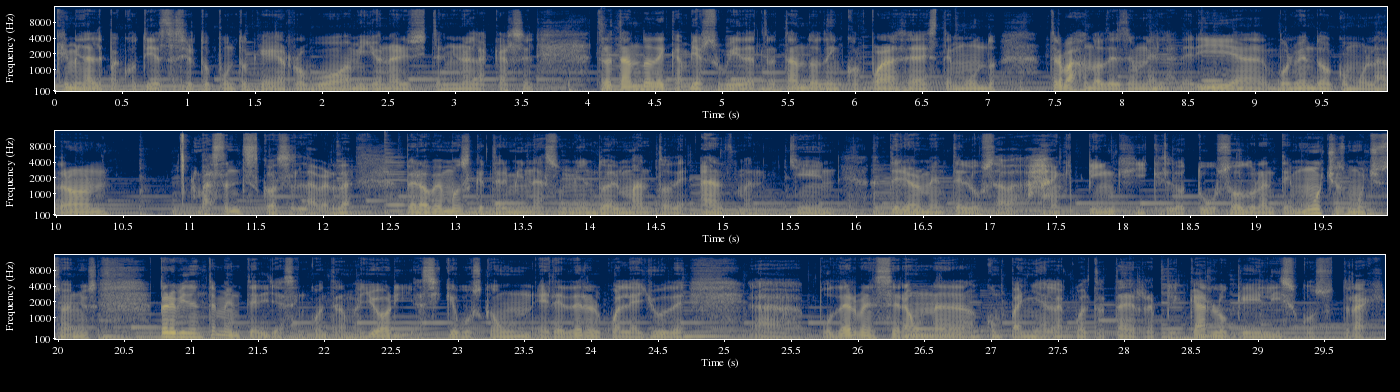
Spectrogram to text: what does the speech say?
criminal de pacotilla hasta cierto punto que robó a millonarios y terminó en la cárcel, tratando de cambiar su vida, tratando de incorporarse a este mundo, trabajando desde una heladería, volviendo como ladrón, bastantes cosas la verdad, pero vemos que termina asumiendo el manto de Ant-Man, quien anteriormente lo usaba Hank Pink y que lo usó durante muchos muchos años, pero evidentemente él ya se encuentra mayor y así que busca un heredero el cual le ayude a poder vencer a una compañía la cual trata de replicar lo que él hizo con su traje.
